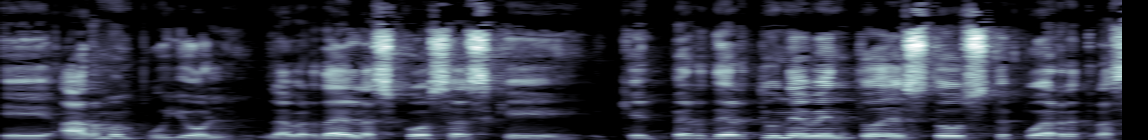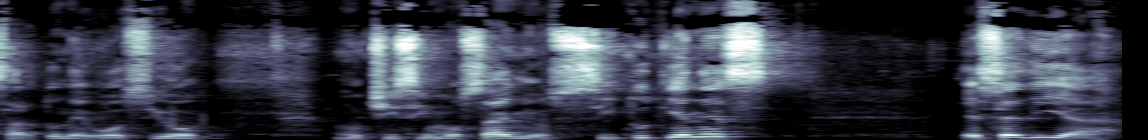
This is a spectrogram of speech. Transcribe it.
eh, Armand Puyol. La verdad de las cosas que, que el perderte un evento de estos te puede retrasar tu negocio muchísimos años. Si tú tienes ese día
